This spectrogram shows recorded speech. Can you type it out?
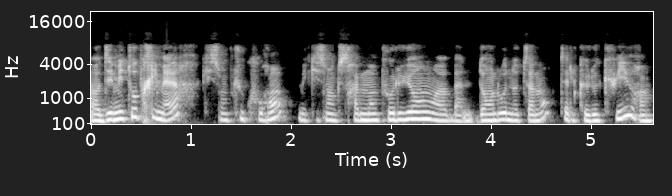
Euh, des métaux primaires qui sont plus courants, mais qui sont extrêmement polluants euh, ben, dans l'eau notamment, tels que le cuivre,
